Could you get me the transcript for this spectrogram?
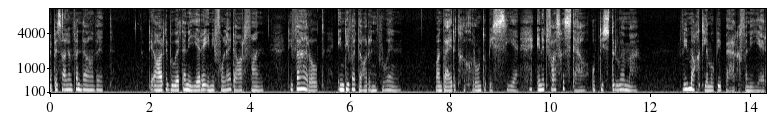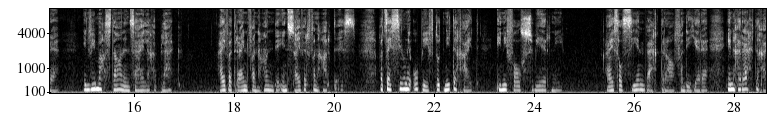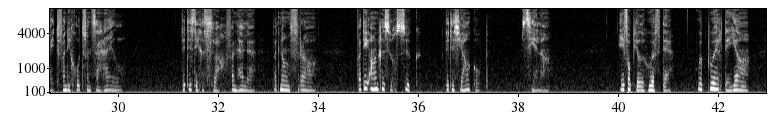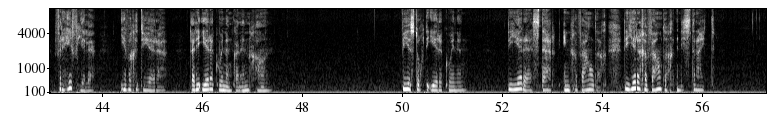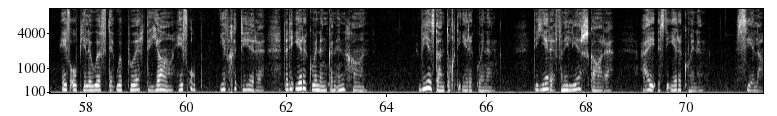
Een besalm van David Die aarde behoort aan die Heere en die volheid daarvan, die wereld en die wat daarin woon, want hy het het gegrond op die see en het vastgestel op die strome. Wie mag klim op die berg van die Heere en wie mag staan in sy heilige plek? Hy wat rein van hande en suiver van hart is, wat sy siel nie ophef tot nietigheid en nie vals sweer nie. Hy sal sien wegdra van die Heere en gerechtigheid van die God van sy heil. Dit is die geslag van hulle wat na hom vraag, wat die aangesoeg soek, dit is Jacob, Sela. Hef op jylle hoofde, oop poorde, ja, verhef jylle, eeuwige deure, dat die ere koning kan ingaan. Wie is toch die ere koning? Die Heere sterk en geweldig, die Heere geweldig in die strijd. Hef op jylle hoofde, oop poorde, ja, hef op, eeuwige deure, dat die ere koning kan ingaan. Wie is dan toch die ere koning? Die Heere van die leerskare, hy is die ere koning, Sela.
